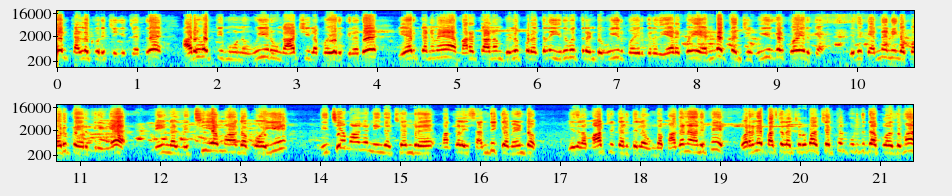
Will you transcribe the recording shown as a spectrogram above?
ஏன் கள்ளக்குறிச்சிக்கு சென்று அறுபத்தி மூணு உயிர் உங்க ஆட்சியில போயிருக்கிறது? ஏற்கனவே மரக்காணம் விழுப்புரத்துல இருபத்தி ரெண்டு உயிர் போயிருக்கிறது. ஏறக்குறைய எண்பத்தஞ்சு உயிர்கள் போயிருக்கு. இதுக்கு என்ன நீங்க பொறுப்பு இருக்கிறீங்க நீங்கள் நிச்சயமாக போய் நிச்சயமாக நீங்க சென்று மக்களை சந்திக்க வேண்டும். இதுல மாற்று கருத்துல உங்க மகனை அனுப்பி உடனே பத்து லட்சம் ரூபாய் செக்கம் கொடுத்துட்டா போதுமா?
